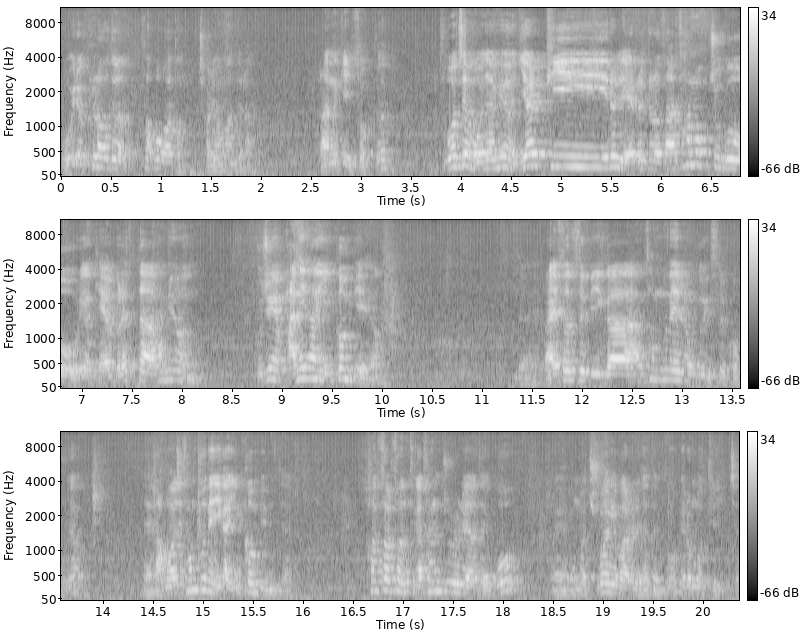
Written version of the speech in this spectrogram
오히려 클라우드 서버가 더 저렴하더라. 라는 게 있었고요. 두 번째 뭐냐면 ERP를 예를 들어서 한 3억 주고 우리가 계약을 했다 하면 그 중에 반 이상이 인건비예요. 네, 라이선스비가 한 3분의 1 정도 있을 거고요. 네, 나머지 3분의 2가 인건비입니다. 컨설턴트가 상주를 해야 되고 네, 뭔가 추가 개발을 해야 되고 이런 것들이 있죠.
